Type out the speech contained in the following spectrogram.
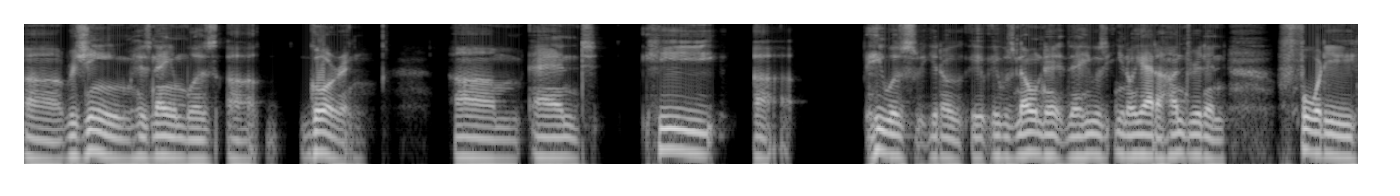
uh, regime. His name was uh, Goring, um, and he uh, he was you know it, it was known that, that, he was you know he had a hundred and forty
